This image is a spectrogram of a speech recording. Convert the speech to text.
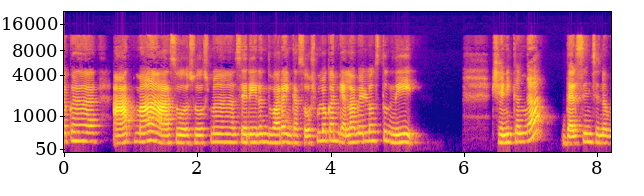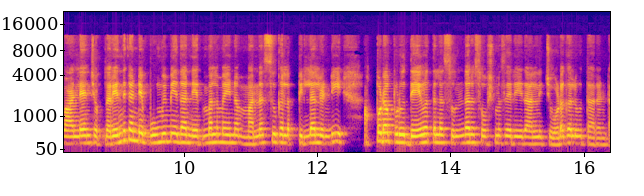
యొక్క ఆత్మ ఆ సూ సూక్ష్మ శరీరం ద్వారా ఇంకా సూక్ష్మలోకానికి ఎలా వెళ్ళొస్తుంది? క్షణికంగా దర్శించిన వాళ్ళే అని చెప్తున్నారు. ఎందుకంటే భూమి మీద నిర్మలమైన మనస్సు గల పిల్లలుండి అప్పుడప్పుడు దేవతల సుందర సూక్ష్మ శరీరాల్ని చూడగలుగుతారంట.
